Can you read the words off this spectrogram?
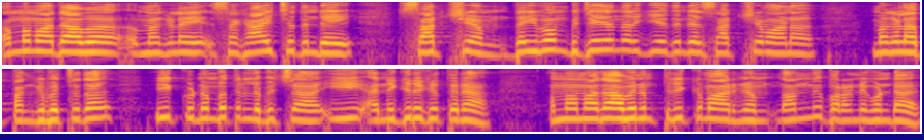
അമ്മ മാതാവ് മകളെ സഹായിച്ചതിന്റെ സാക്ഷ്യം ദൈവം വിജയം നൽകിയതിന്റെ സാക്ഷ്യമാണ് മകളെ പങ്കുവച്ചത്. ഈ കുടുംബത്തിൽ ലഭിച്ച ഈ അനുഗ്രഹത്തിന് അമ്മ മാതാവിനും തിരുക്കുമാരനും നന്ദി പറഞ്ഞുകൊണ്ട്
